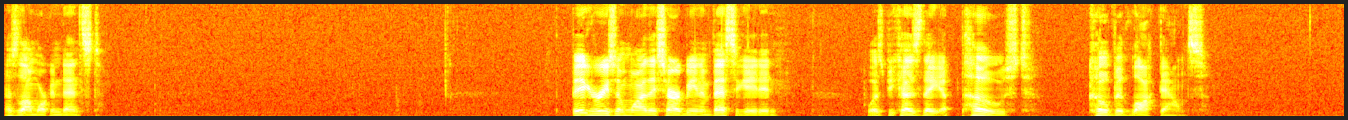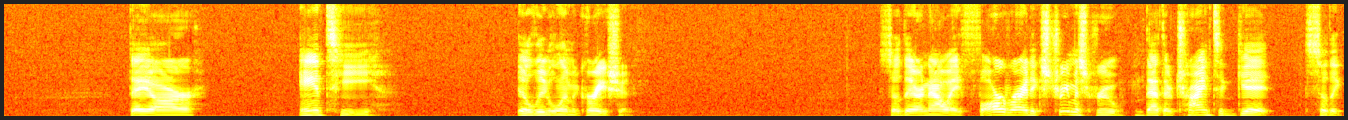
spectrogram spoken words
It's a lot more condensed. The big reason why they started being investigated was because they opposed COVID lockdowns. They are anti illegal immigration. So they are now a far right extremist group that they're trying to get so they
